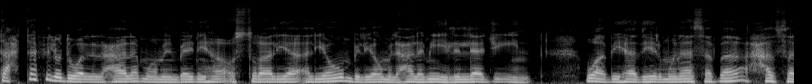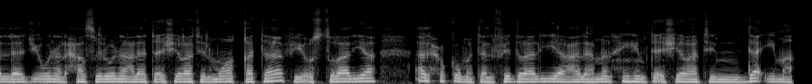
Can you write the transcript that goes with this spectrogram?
تحتفل دول العالم ومن بينها استراليا اليوم باليوم العالمي للاجئين وبهذه المناسبة حث اللاجئون الحاصلون على تأشيرات المؤقتة في استراليا الحكومة الفيدرالية على منحهم تأشيرات دائمة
